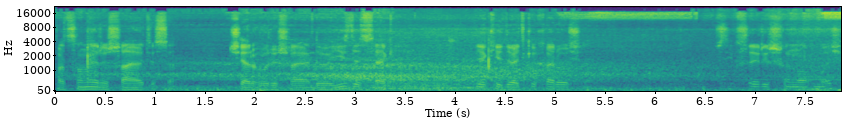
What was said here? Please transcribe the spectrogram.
Пацани рішають усе. Чергу рішають, диви, їздять всякі, які дядьки хороші. Всіх все рішено, бачиш?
